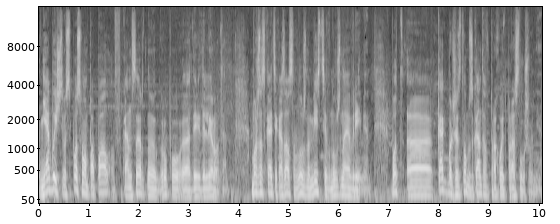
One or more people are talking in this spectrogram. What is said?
необычным способом попал в концертную группу э, Дэвида Лерота. Можно сказать, оказался в нужном месте в нужное время. Вот э, как большинство музыкантов проходит прослушивание.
